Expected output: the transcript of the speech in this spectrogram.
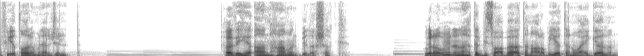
في إطار من الجلد. هذه آن هامند بلا شك. بالرغم من أنها تلبس عباءة عربية وعقالا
